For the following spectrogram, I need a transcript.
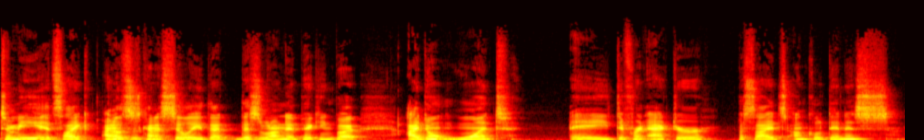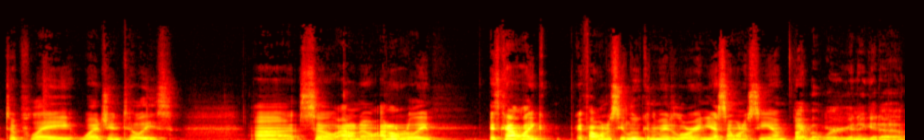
to me it's like I know this is kind of silly that this is what I'm nitpicking, but I don't want a different actor besides Uncle Dennis to play Wedge Antilles. Uh, so I don't know. I don't really. It's kind of like if I want to see Luke in the Mandalorian. Yes, I want to see him, but yeah, but we're gonna get a,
